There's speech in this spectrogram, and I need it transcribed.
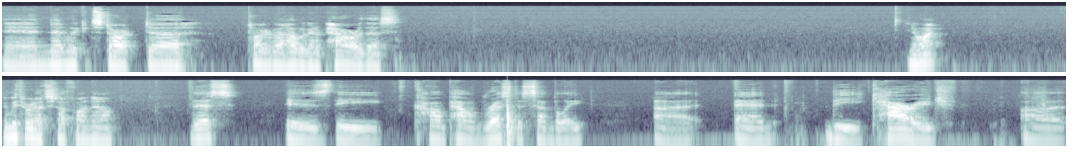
And then we could start uh, talking about how we're going to power this. You know what? Let me throw that stuff on now. This is the compound rest assembly uh, and the carriage uh,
